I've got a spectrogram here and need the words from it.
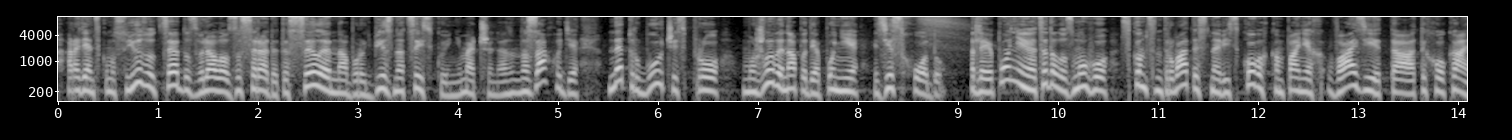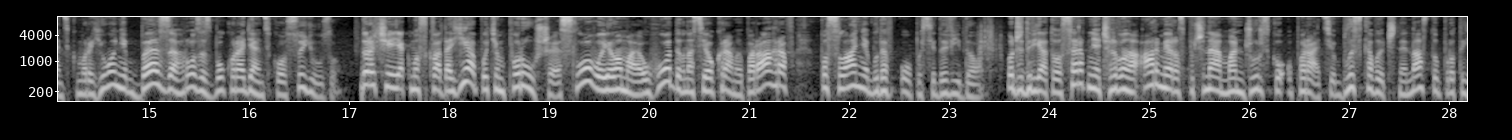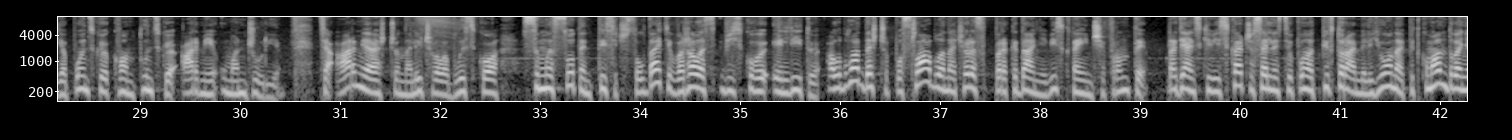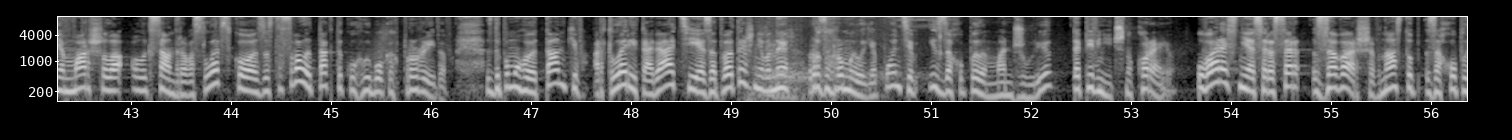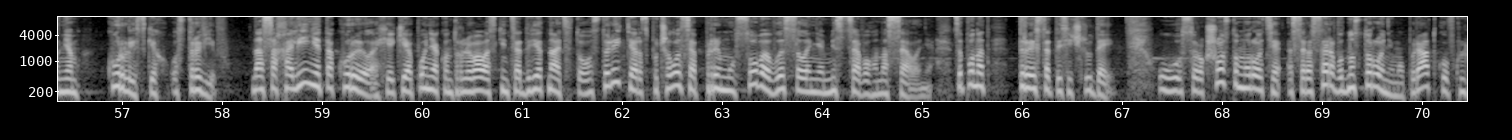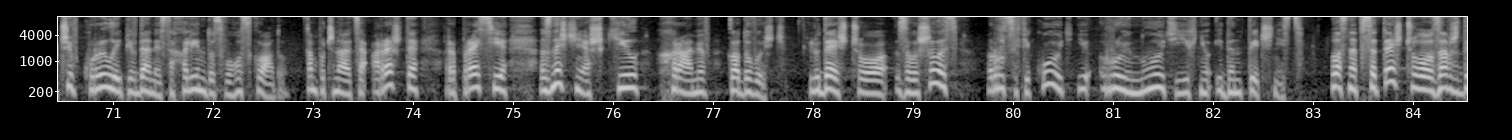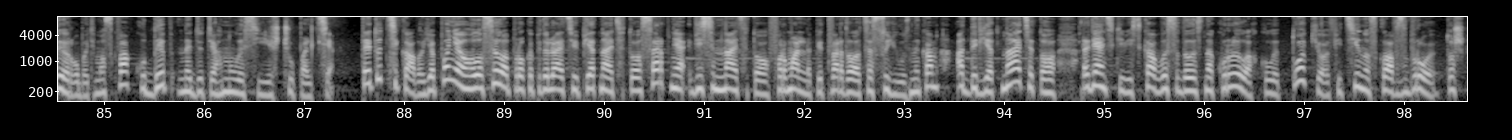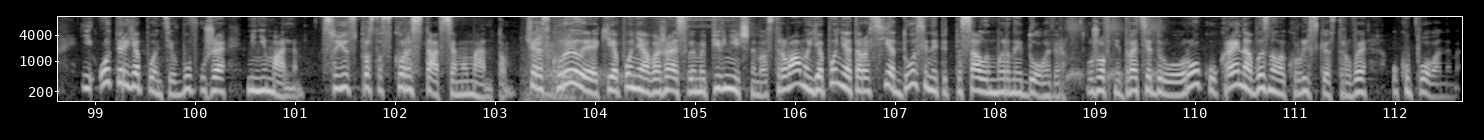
Радянському союзу це дозволяло зосередити сили на боротьбі з нацистською Німеччиною на заході, не турбуючись про можливий напад Японії зі сходу. А для Японії це дало змогу сконцентруватись на військових кампаніях в Азії та Тихоокеанському регіоні без загрози з боку радянського союзу. До речі, як Москва дає, а потім порушує слово і ламає угоди. У нас є окремий параграф. Посилання буде в описі до відео. Отже, 9 серпня Червона армія розпочинає маньчжурську операцію блискавичний наступ проти японської квантунської армії у Маньчжурії. Ця армія, що налічувала близько семи сотень тисяч солдатів, вважалась військовою елітою, але була дещо послаблена через перекидання військ на інші фронти. Радянські війська чисельністю понад півтора мільйона під командуванням маршала Олександра Василевського застосували тактику глибоких проривів з допомогою танків, артилерії та авіації. За два тижні вони розгромили японців і захопили Маньчжурію та Північну Корею. У вересні СРСР завершив наступ захопленням Курильських островів. На Сахаліні та Курилах, які Японія контролювала з кінця 19 століття, розпочалося примусове виселення місцевого населення. Це понад 300 тисяч людей. У 46-му році СРСР в односторонньому порядку включив Курили і Південний Сахалін до свого складу. Там починаються арешти, репресії, знищення шкіл, храмів, кладовищ. Людей, що залишились, русифікують і руйнують їхню ідентичність. Власне, все те, що завжди робить Москва, куди б не дотягнулись її щупальці. Та й тут цікаво, Японія оголосила про капітуляцію 15 серпня, 18-го формально підтвердила це союзникам, а 19-го радянські війська висадились на Курилах, коли Токіо офіційно склав зброю. Тож і опір японців був уже мінімальним. Союз просто скористався моментом. Через Курили, які Японія вважає своїми північними островами, Японія та Росія досі не підписали мирний договір. У жовтні 22-го року Україна визнала Курильські острови окупованими.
